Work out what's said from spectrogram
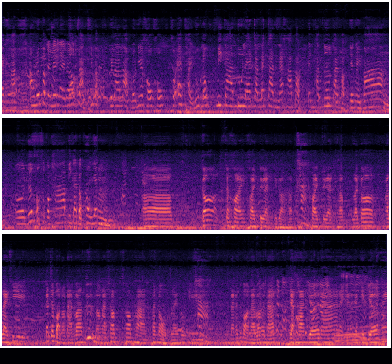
นะคะ เอาแล้วแบบนี้นอกจากที่แบบเวลาหลับแล้วเนี่ยเขาเขาเขาแอบถ่ายรูปแล้วมีการดูแลกันและกันนะคะแบบเป็นพาร์ทเนอร์กันแบบยังไงบ้างเออเรื่องของสุขภาพมีการแบบพงยัง เอ่อ ก็จะคอยคอยเตือนดีกว่าครับ ค่ะคอยเตือนครับ แล้วก็อะไรที่ก็จะบอกน้องนัทว่าอืมน้องนัทชอบชอบทานขนมอะไรพวกนี้ค่ะนัทก็จะบอกนัทว่าเออนัทอย่าทานเยอะนะอะไรเงี้ยอย่ากินเยอะให้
